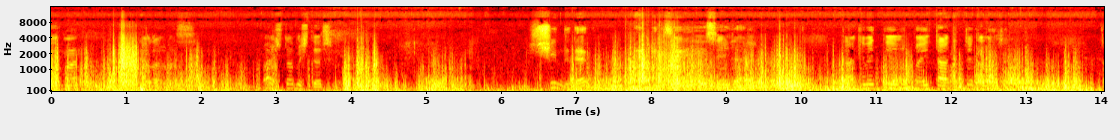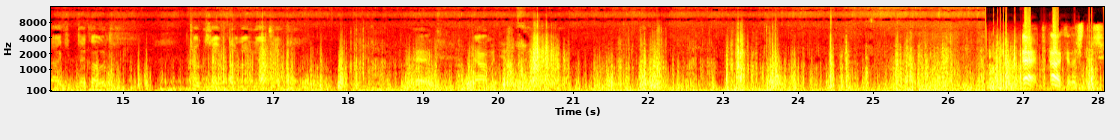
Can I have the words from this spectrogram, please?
orman videolarımız başlamıştır. Şimdiden hepinize iyi seyirler. Takip etmeyi unutmayın. Takipte kalın. Takipte kalın. Çok güzel videolar gelecek. Evet. Devam ediyoruz. Evet arkadaşlar.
